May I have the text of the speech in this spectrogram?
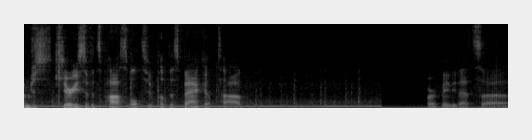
I'm just curious if it's possible to put this back up top. Or if maybe that's, uh.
